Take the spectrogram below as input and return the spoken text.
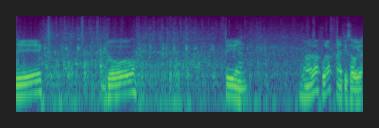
एक, दो, तीन। हमारा पूरा पैंतीस हो गया।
